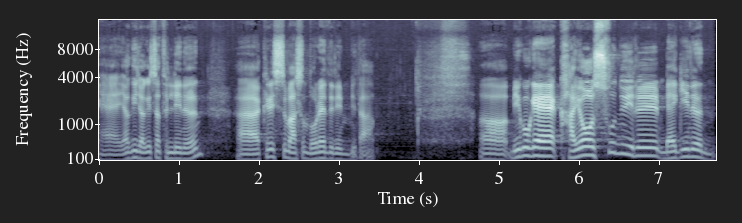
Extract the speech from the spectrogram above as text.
예, 여기저기서 들리는 어, 크리스마스 노래들입니다. 어, 미국의 가요 순위를 매기는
